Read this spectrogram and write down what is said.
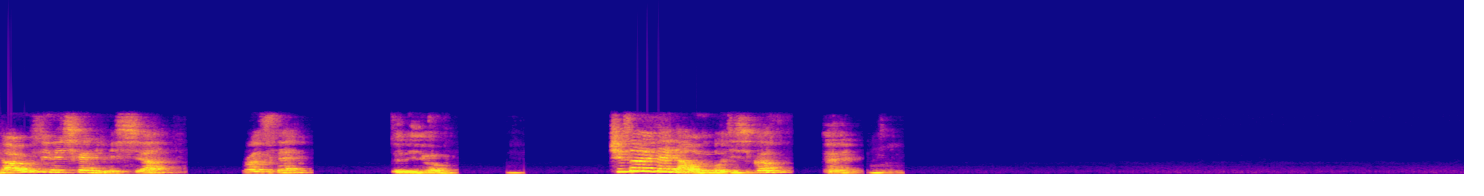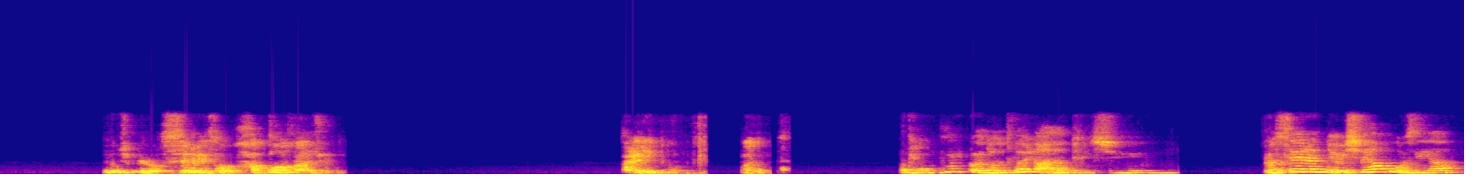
나올 수 있는 시간이 몇 시야? 러셀? 드디어. 취소일에 나오는 거지, 지금? 네. 음. 요즘 러셀에서 하고 와가지고 빨리 너무 어, 그러니까 넌 빨리 안 하면 되지. 러셀은 열심히 하고 오세요.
